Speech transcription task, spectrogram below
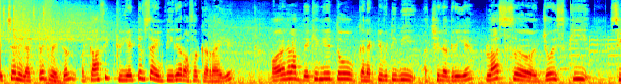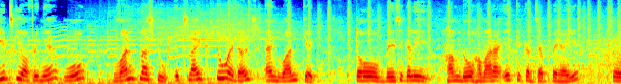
it's an electric vehicle और काफ़ी क्रिएटिव सा इंटीरियर ऑफ़र कर रहा है ये। और अगर आप देखेंगे तो कनेक्टिविटी भी अच्छी लग रही है। प्लस जो इसकी सीट्स की ऑफरिंग है, वो one plus two it's like two adult and one kid तो बेसिकली हम दो, हमारा एक के कंसेप्ट पे है ये। So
